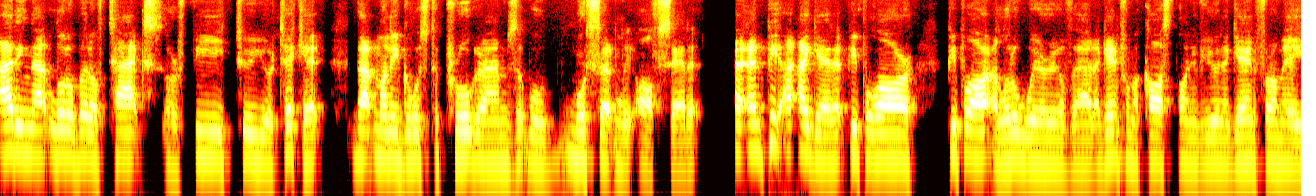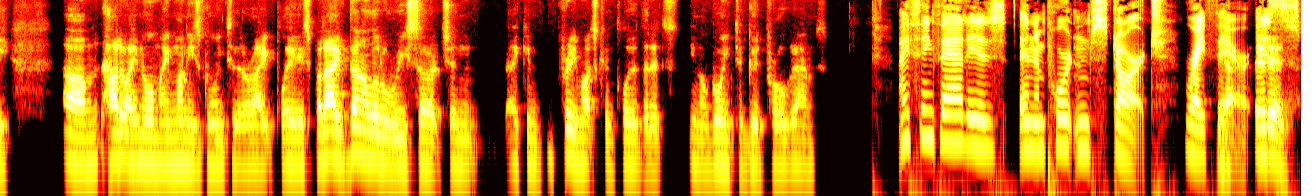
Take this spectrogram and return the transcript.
adding that little bit of tax or fee to your ticket that money goes to programs that will most certainly offset it and, i get it people are people are a little wary of that again from a cost point of view and again from a um, how do i know my money's going to the right place but i've done a little research and i can pretty much conclude that it's you know going to good programs I think that is an important start right there. Yeah, it's, is.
